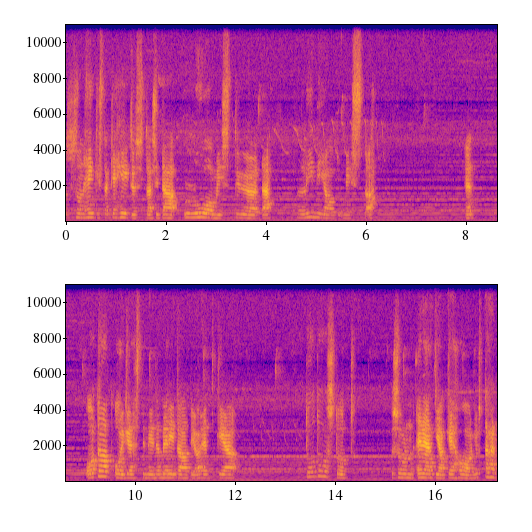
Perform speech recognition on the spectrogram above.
sun henkistä kehitystä, sitä luomistyötä, linjautumista. Et otat oikeasti niitä meditaatiohetkiä, tutustut sun energiakehoon, just tähän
